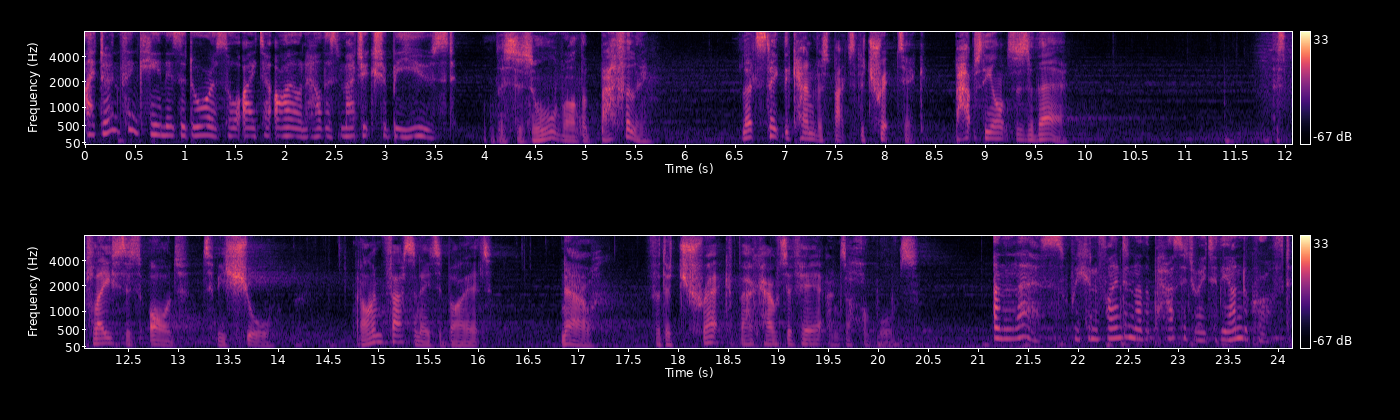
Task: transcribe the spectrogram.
I don't think he and Isidora saw eye to eye on how this magic should be used. This is all rather baffling. Let's take the canvas back to the triptych. Perhaps the answers are there. This place is odd, to be sure, but I'm fascinated by it. Now, for the trek back out of here and to Hogwarts. Unless we can find another passageway to the Undercroft.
